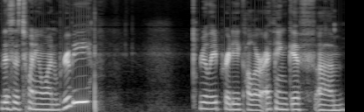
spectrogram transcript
this is 21 Ruby. Really pretty color. I think if um,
